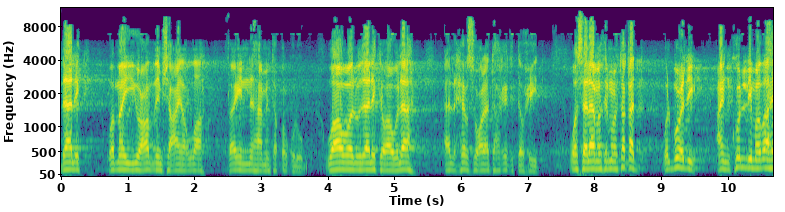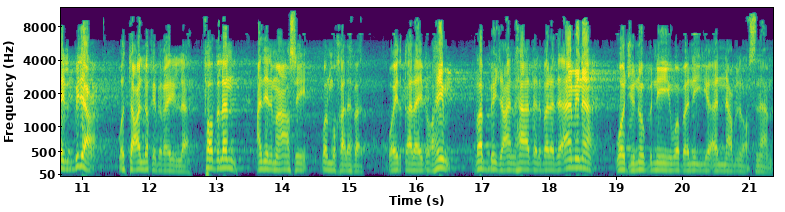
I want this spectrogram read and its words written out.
ذلك ومن يعظم شعائر الله فإنها من تقوى القلوب. وأول ذلك وأولاه الحرص على تحقيق التوحيد وسلامة المعتقد والبعد عن كل مظاهر البدع والتعلق بغير الله فضلا عن المعاصي والمخالفات. وإذ قال إبراهيم رب اجعل هذا البلد آمنا واجنبني وبني أن نعبد الأصنام.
